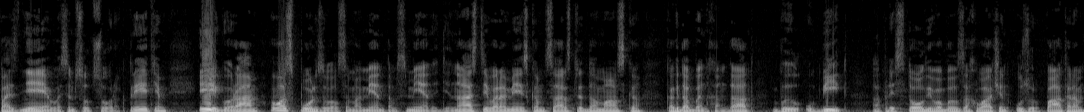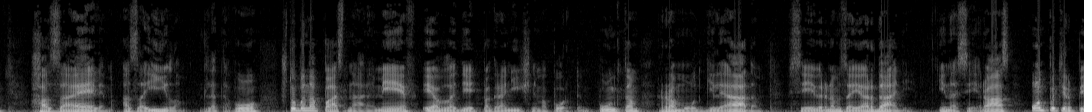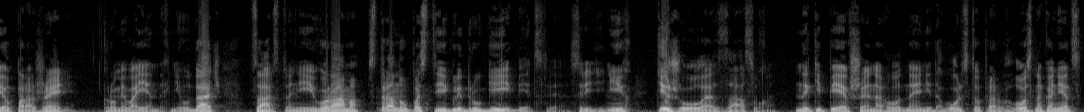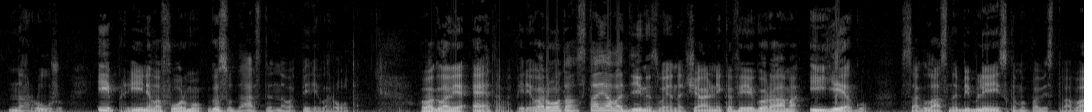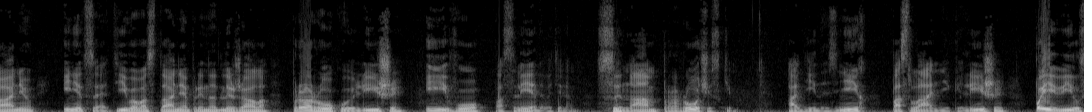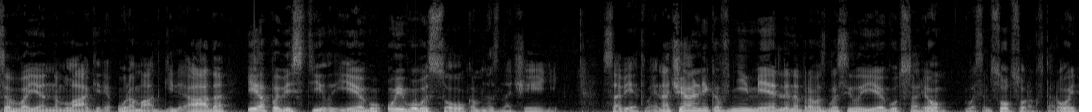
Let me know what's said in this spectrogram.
Позднее, в 843 Иегорам воспользовался моментом смены династии в арамейском царстве Дамаска, когда Бен-Хандад был убит, а престол его был захвачен узурпатором Хазаэлем Азаилом для того, чтобы напасть на арамеев и овладеть пограничным опорным пунктом Рамот-Гилеадом в северном Заиордании. И на сей раз он потерпел поражение. Кроме военных неудач, в царствовании Егорама страну постигли другие бедствия. Среди них тяжелая засуха. Накипевшее народное недовольство прорвалось, наконец, наружу и приняло форму государственного переворота. Во главе этого переворота стоял один из военачальников Иегорама Иегу. Согласно библейскому повествованию, инициатива восстания принадлежала пророку Илиши и его последователям, сынам пророческим. Один из них, посланник Илиши, появился в военном лагере у Рамат-Гилеада и оповестил Иегу о его высоком назначении. Совет военачальников немедленно провозгласил Егу царем 842-814.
